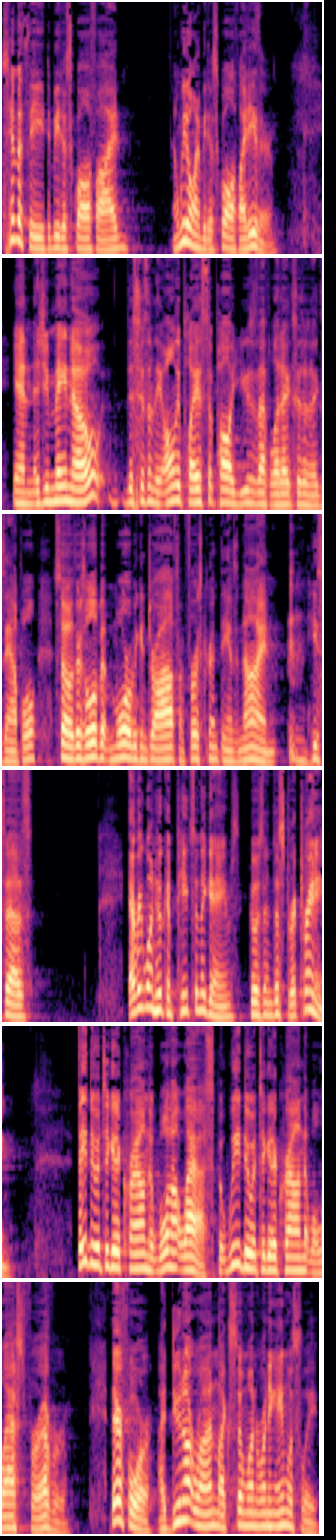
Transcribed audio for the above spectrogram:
Timothy to be disqualified, and we don't want to be disqualified either. And as you may know, this isn't the only place that Paul uses athletics as an example. So there's a little bit more we can draw out from 1 Corinthians 9. he says, Everyone who competes in the games goes into strict training. They do it to get a crown that will not last, but we do it to get a crown that will last forever. Therefore, I do not run like someone running aimlessly.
